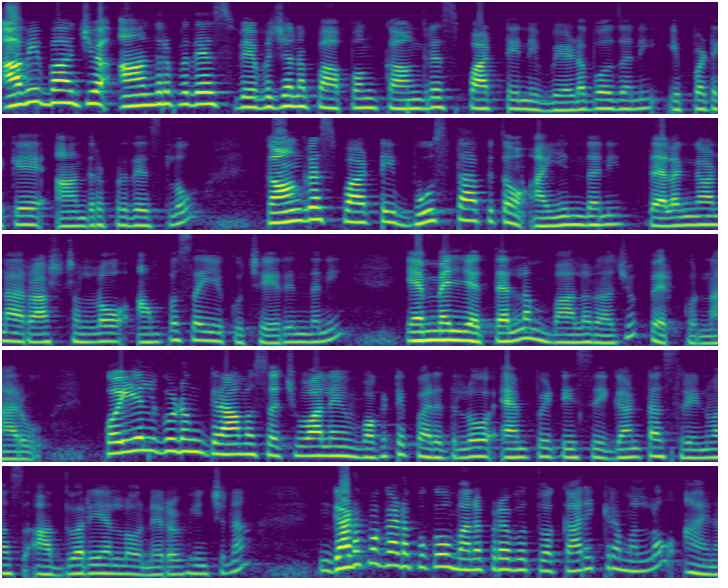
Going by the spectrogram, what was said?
అవిభాజ్య ఆంధ్రప్రదేశ్ విభజన పాపం కాంగ్రెస్ పార్టీని వీడబోదని ఇప్పటికే ఆంధ్రప్రదేశ్లో కాంగ్రెస్ పార్టీ భూస్థాపితం అయిందని తెలంగాణ రాష్ట్రంలో అంపసయ్యకు చేరిందని ఎమ్మెల్యే తెల్లం బాలరాజు పేర్కొన్నారు. కొయ్యలగూడెం గ్రామ సచివాలయం ఒకటి పరిధిలో ఎంపీటీసీ గంటా శ్రీనివాస్ ఆధ్వర్యంలో నిర్వహించిన గడప గడపకు మన ప్రభుత్వ కార్యక్రమంలో ఆయన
